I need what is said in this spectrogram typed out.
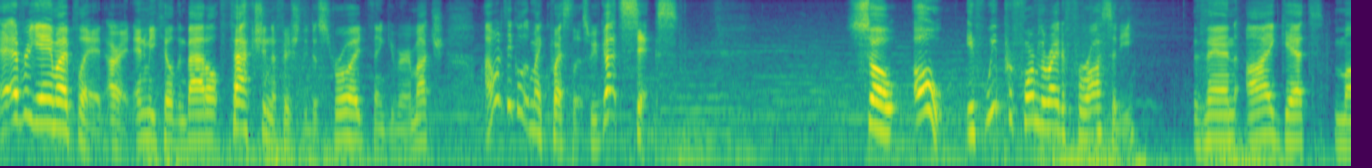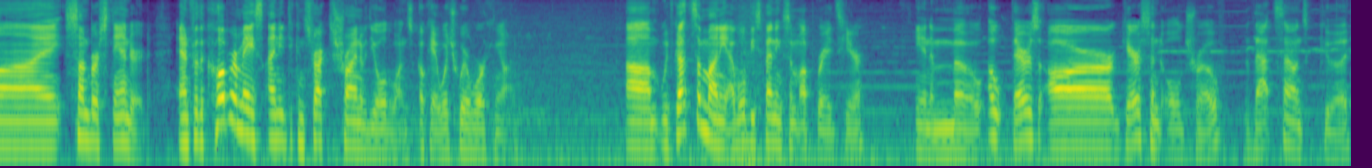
Every game I played. All right, enemy killed in battle. Faction officially destroyed. Thank you very much. I want to take a look at my quest list. We've got six. So, oh, if we perform the Rite of Ferocity, then I get my Sunburst Standard. And for the Cobra Mace, I need to construct the Shrine of the Old Ones. Okay, which we're working on. Um, we've got some money. I will be spending some upgrades here. in a mo. Oh, there's our garrisoned old trove. That sounds good.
